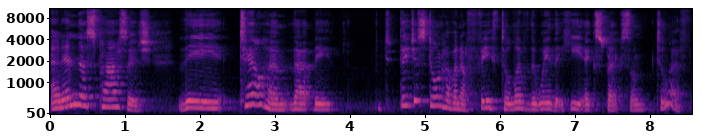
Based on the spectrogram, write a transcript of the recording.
And in this passage, they tell him that they, they just don't have enough faith to live the way that he expects them to live.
